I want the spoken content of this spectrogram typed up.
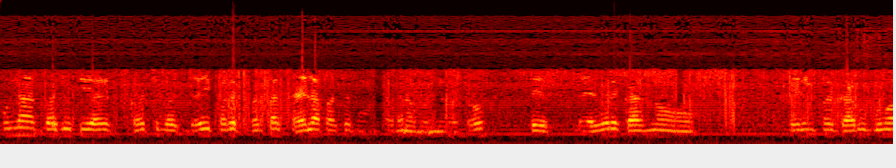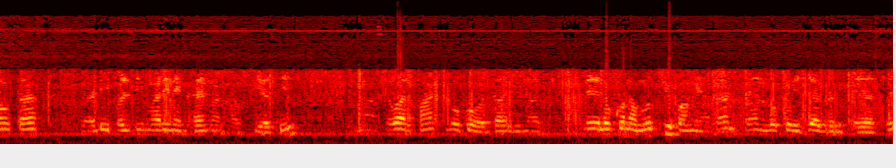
પુના બાજુથી કચ્છ જઈ પરત ફરતા સાયલા પાસે બનાવ બન્યો હતો. તે ડ્રાઈવરે કારનો સ્ટેરિંગ પર ગાડું ગુમાવતા ગાડી પલટી મારીને ખાઈમાં આવતી હતી. સવાર પાંચ લોકો હતા. બે લોકોના મૃત્યુ પામ્યા હતા ત્રણ લોકો ઇજાગ્રસ્ત થયા છે.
